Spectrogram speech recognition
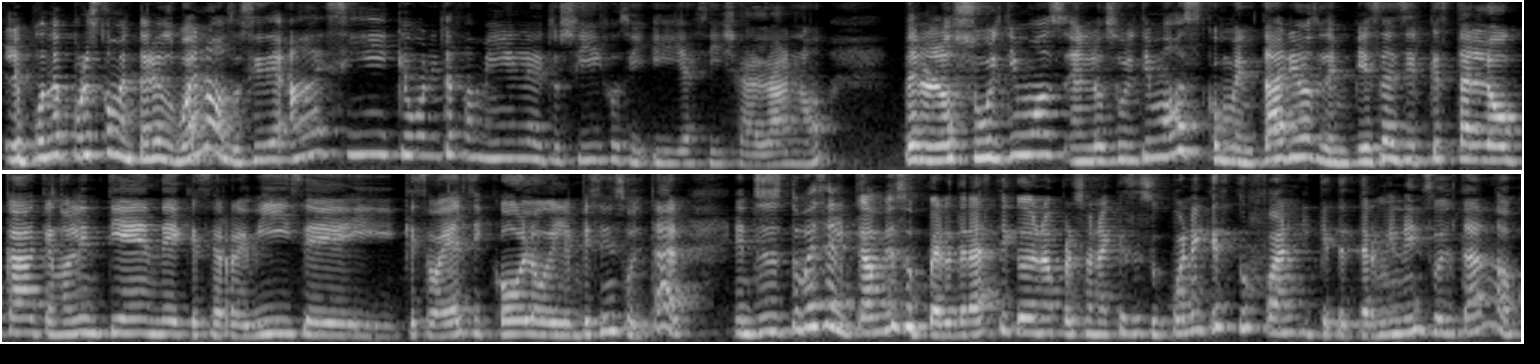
le pone puros comentarios buenos, así de, ay, sí, qué bonita familia y tus hijos y, y así, shalá, ¿no? Pero en los últimos, en los últimos comentarios le empieza a decir que está loca, que no le entiende, que se revise y que se vaya al psicólogo y le empieza a insultar. Entonces tú ves el cambio súper drástico de una persona que se supone que es tu fan y que te termina insultando.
